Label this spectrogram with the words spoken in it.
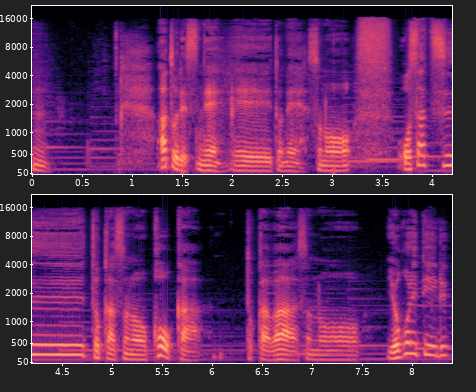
うん。あとですね、えっ、ー、とね、その、お札とかその効果とかは、その、汚れている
